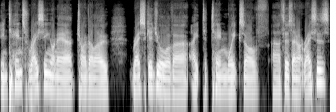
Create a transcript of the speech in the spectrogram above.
intense racing on our TriVelo race schedule of uh, eight to 10 weeks of uh, Thursday night races.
